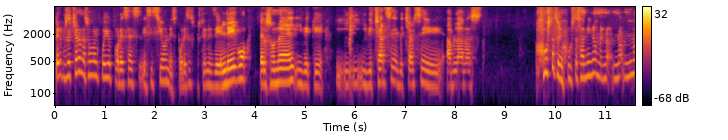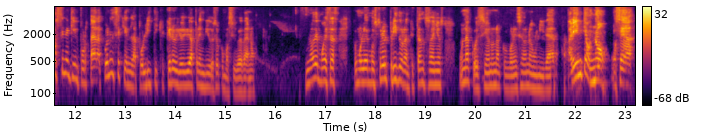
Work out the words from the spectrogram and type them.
pero pues echaron la soga al cuello por esas decisiones, por esas cuestiones del ego personal y de que, y, de echarse, de echarse habladas justas o injustas, a mí no, no, no, nos tiene que importar. Acuérdense que en la política, creo yo, yo he aprendido eso como ciudadano. Si no demuestras, como lo demostró el PRI durante tantos años, una cohesión, una congruencia, una unidad, aparente o no, o sea,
